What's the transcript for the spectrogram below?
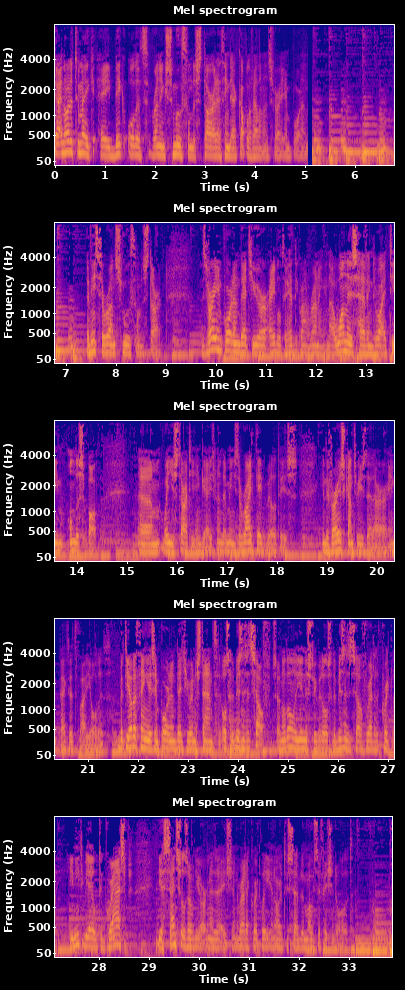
Yeah, in order to make a big audit running smooth from the start, I think there are a couple of elements very important. It needs to run smooth from the start. It's very important that you are able to hit the ground running. Now, one is having the right team on the spot um, when you start the engagement. That means the right capabilities in the various countries that are impacted by the audit. But the other thing is important that you understand also the business itself. So not only the industry, but also the business itself rather quickly. You need to be able to grasp the essentials of the organization rather quickly in order to set up the most efficient audit.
